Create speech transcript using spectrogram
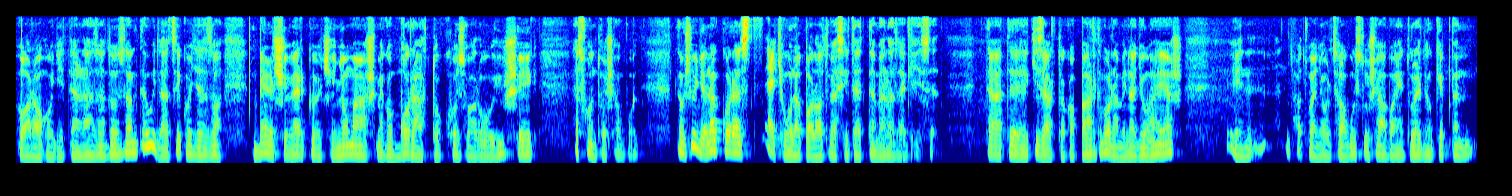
arra, hogy itt ellázadozzak, de úgy látszik, hogy ez a belső erkölcsi nyomás, meg a barátokhoz való hűség, ez fontosabb volt. De most ugyanakkor ezt egy hónap alatt veszítettem el az egészet. Tehát eh, kizártak a párt, valami nagyon helyes. Én 68. augusztusában én tulajdonképpen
